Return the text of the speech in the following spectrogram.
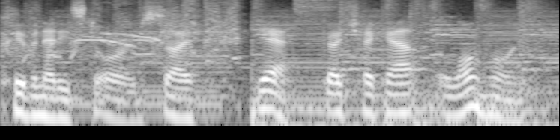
Kubernetes storage. So, yeah, go check out Longhorn.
